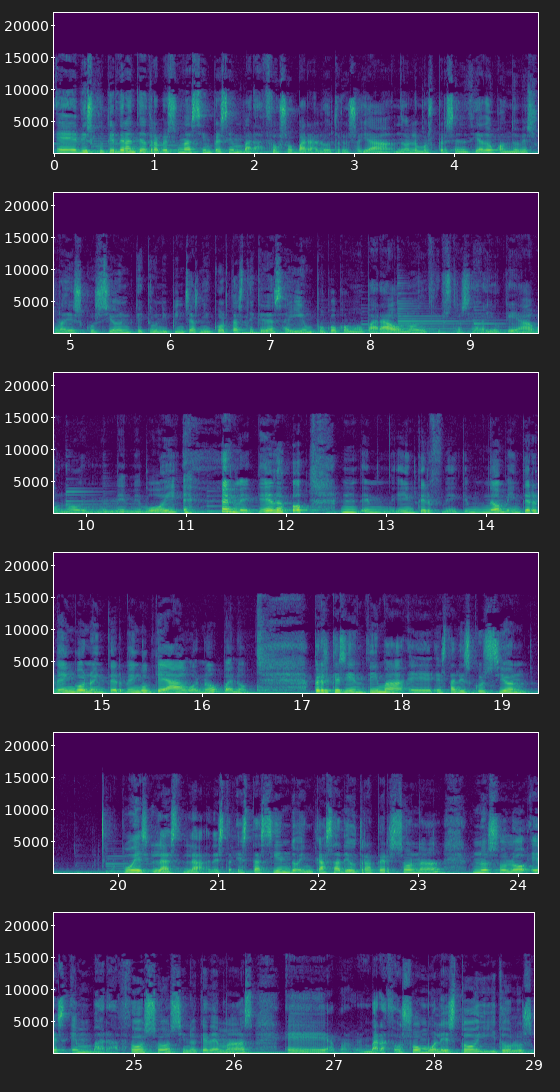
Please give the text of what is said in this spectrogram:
Eh, discutir delante de otra persona siempre es embarazoso para el otro, eso ya ¿no? lo hemos presenciado cuando ves una discusión que tú ni pinchas ni cortas, te quedas ahí un poco como parado, ¿no? Decir, ostras, ¿y ahora yo qué hago? ¿no? Me, voy, me quedo, ¿no? intervengo, no intervengo, ¿qué hago? ¿no? Bueno, pero es que si encima eh, esta discusión pues está siendo en casa de otra persona, no solo es embarazoso, sino que además, eh, embarazoso, molesto y todos los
